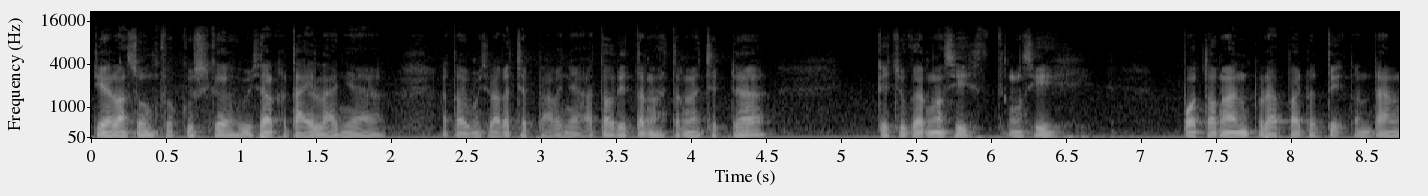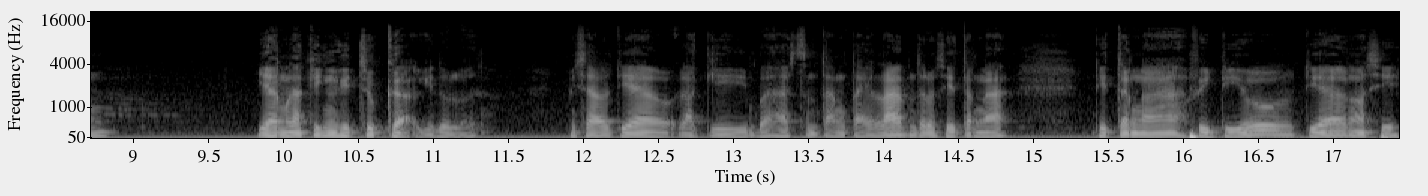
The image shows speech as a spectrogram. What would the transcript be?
dia langsung fokus ke misal ke Thailandnya atau misal ke Jepangnya atau di tengah-tengah jeda dia juga ngasih ngasih potongan berapa detik tentang yang lagi ngehit juga gitu loh. Misal dia lagi bahas tentang Thailand terus di tengah di tengah video dia ngasih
